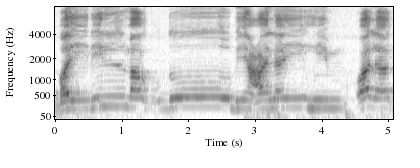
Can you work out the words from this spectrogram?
গাইরিল মাগদুবি আলাইহিম ওয়ালাদ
